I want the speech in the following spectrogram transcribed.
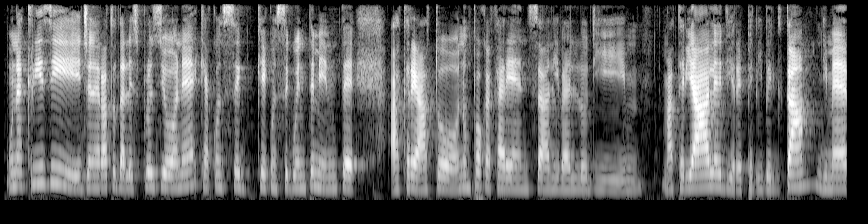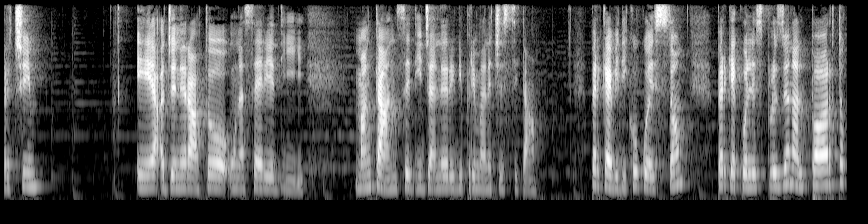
Una crisi generata dall'esplosione che, conse- che conseguentemente ha creato non poca carenza a livello di materiale, di reperibilità, di merci, e ha generato una serie di mancanze di generi di prima necessità. Perché vi dico questo? Perché quell'esplosione al porto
